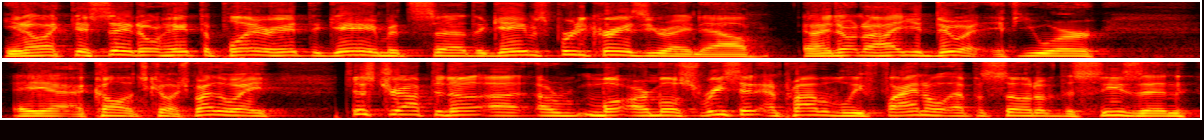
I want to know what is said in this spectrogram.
you know, like they say, don't hate the player, hate the game. It's uh, the game's pretty crazy right now, and I don't know how you do it if you were a, a college coach. By the way, just dropped a, a, our most recent and probably final episode of the season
